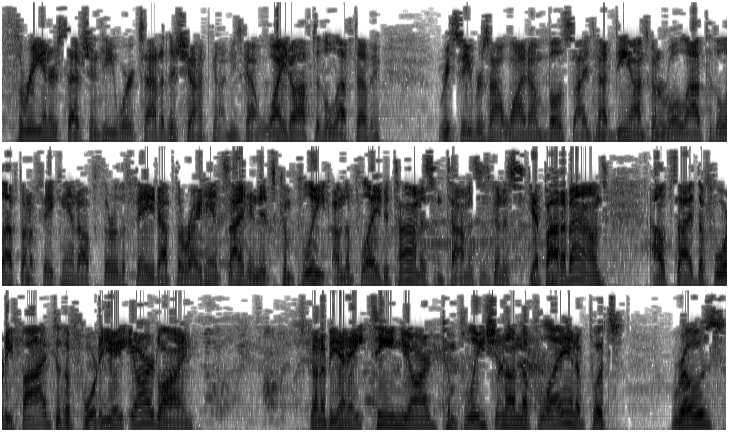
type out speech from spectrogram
3 interceptions. He works out of the shotgun. He's got White off to the left of him. Receivers out wide on both sides. Now Dion's going to roll out to the left on a fake handoff, throw the fade up the right hand side, and it's complete on the play to Thomas, and Thomas is going to skip out of bounds outside the 45 to the 48 yard line. It's going to be an 18 yard completion on the play, and it puts Rose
